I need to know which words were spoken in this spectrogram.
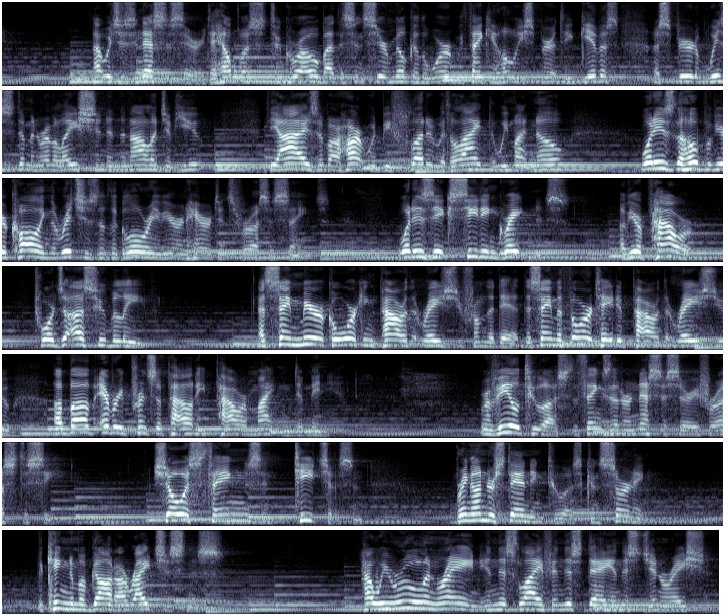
that which is necessary to help us to grow by the sincere milk of the word. We thank you, Holy Spirit, that you give us a spirit of wisdom and revelation and the knowledge of you. The eyes of our heart would be flooded with light that we might know what is the hope of your calling, the riches of the glory of your inheritance for us as saints. What is the exceeding greatness of your power towards us who believe? That same miracle working power that raised you from the dead, the same authoritative power that raised you above every principality, power, might, and dominion. Reveal to us the things that are necessary for us to see. Show us things and teach us and bring understanding to us concerning the kingdom of God, our righteousness, how we rule and reign in this life, in this day, in this generation.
